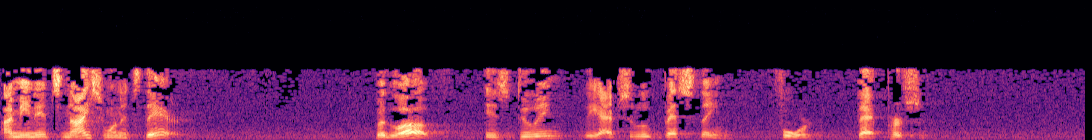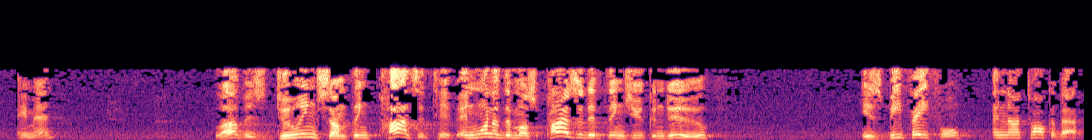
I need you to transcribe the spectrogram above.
I mean, it's nice when it's there. But love is doing the absolute best thing for that person. Amen? Love is doing something positive. And one of the most positive things you can do is be faithful and not talk about it.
